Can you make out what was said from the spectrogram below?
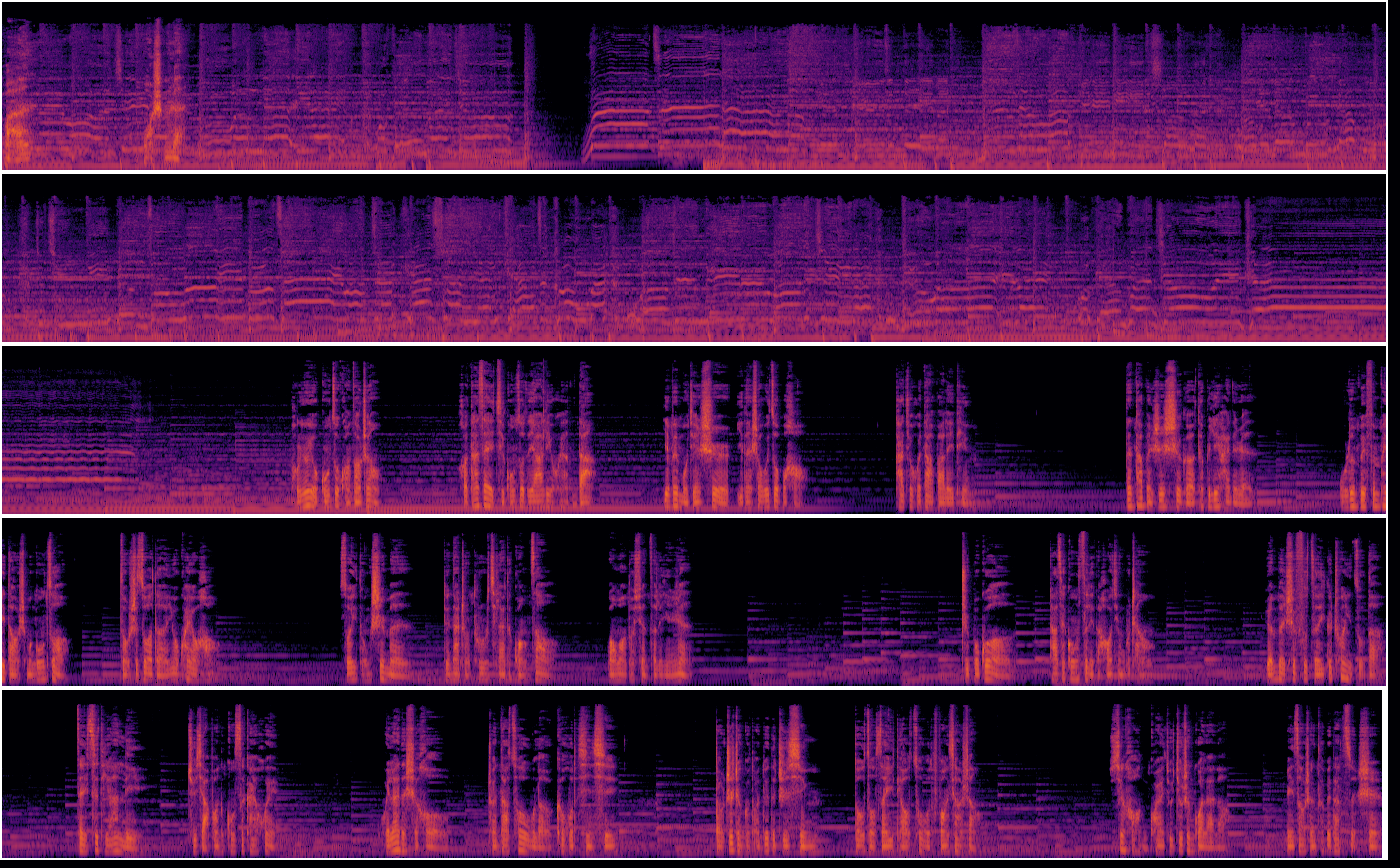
晚安，陌生人。朋友有工作狂躁症，和他在一起工作的压力会很大，因为某件事一旦稍微做不好，他就会大发雷霆。但他本身是个特别厉害的人，无论被分配到什么工作，总是做得又快又好，所以同事们对那种突如其来的狂躁，往往都选择了隐忍。只不过，他在公司里的好景不长。原本是负责一个创意组的，在一次提案里，去甲方的公司开会。回来的时候，传达错误了客户的信息，导致整个团队的执行都走在一条错误的方向上。幸好很快就纠正过来了，没造成特别大的损失。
